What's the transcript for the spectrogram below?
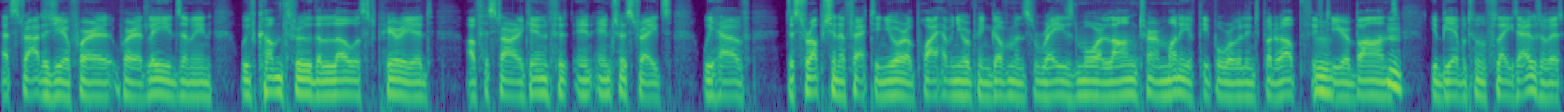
a strategy of where where it leads. I mean, we've come through the lowest period of historic inf- in interest rates. We have disruption effect in Europe. Why haven't European governments raised more long term money if people were willing to put it up, 50 year mm. bonds? Mm. You'd be able to inflate out of it.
